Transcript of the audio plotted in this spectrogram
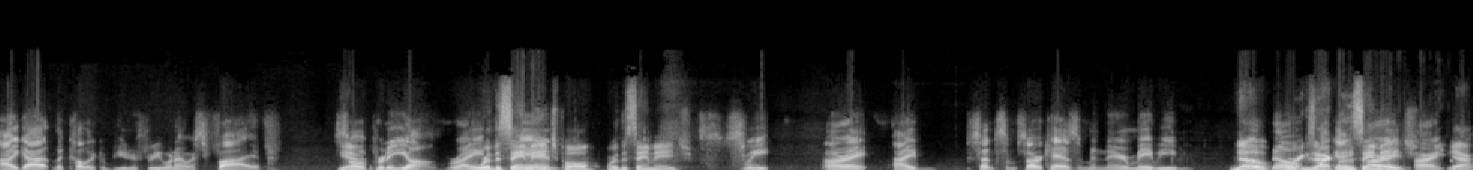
I got the color computer three when I was five, so Yeah. pretty young, right? We're the same And- age, Paul. We're the same age. Sweet. All right, I sent some sarcasm in there, maybe. No, No, we're exactly Okay, the same all right, age. all right, Yeah,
